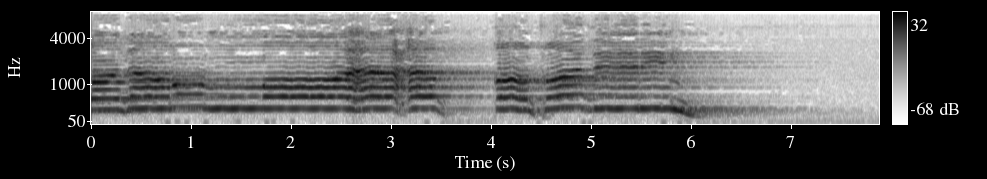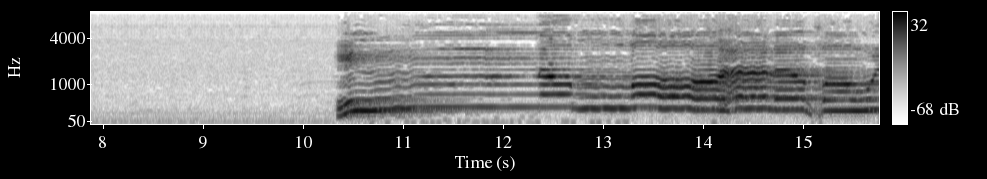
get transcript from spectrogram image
الله إن الله لقوي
